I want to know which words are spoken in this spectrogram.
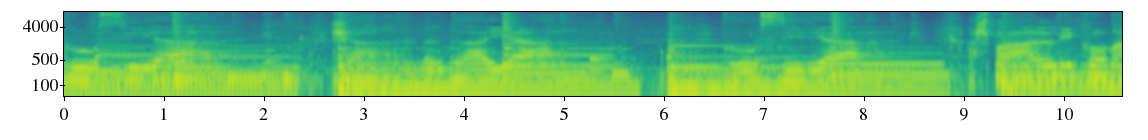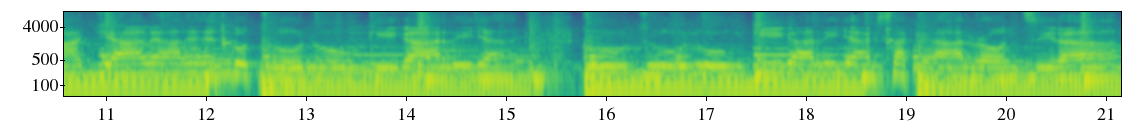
guziak Xantaia guztiak Aspaldiko maialearen gutun unkigarriak Gutun unkigarriak zakarrontzira. Aingura bildu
